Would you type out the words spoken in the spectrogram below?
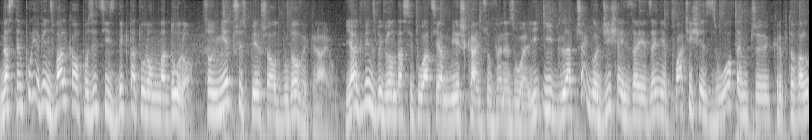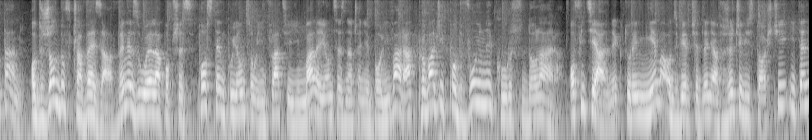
Następuje więc walka opozycji z dyktaturą Maduro, co nie przyspiesza odbudowy kraju. Jak więc wygląda sytuacja mieszkańców Wenezueli i dlaczego dzisiaj za jedzenie płaci się złotem czy kryptowalutami. Od rządów Chaveza Wenezuela poprzez postępującą inflację i malejące znaczenie boliwara prowadzi podwójny kurs dolara. Oficjalny, który nie ma odzwierciedlenia w rzeczywistości i ten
